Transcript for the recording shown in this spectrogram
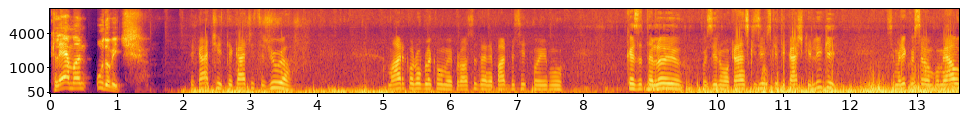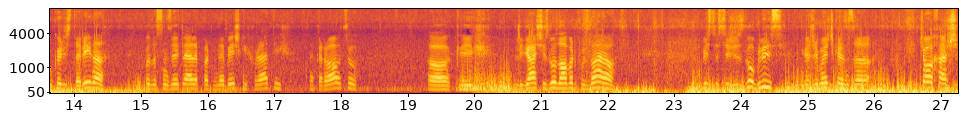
Klemen Udovič. Tekači, tekačice živijo. Marko Roblekov je prosil, da ne par besed povem v KZTL-ju oziroma Kranski zimski tekaški ligi. Sem rekel, se vam bom javil kar iz terena, Tako da sem zdaj tukaj pri nebeških vratih na Karvalcu, uh, ki jih ligaši zelo dobro poznajo. V bistvu si že zelo blizu, ga že mečkam za čohaš,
